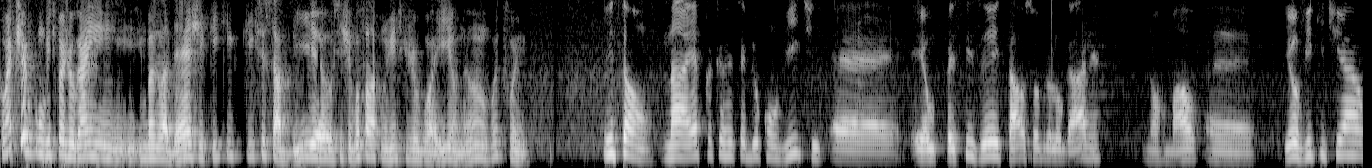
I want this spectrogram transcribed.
como é que chega o convite para jogar em, em Bangladesh? O que, que, que, você sabia? Você chegou a falar com gente que jogou aí ou não? Como é que foi? Então, na época que eu recebi o convite, é, eu pesquisei e tal sobre o lugar, né? Normal. É, eu vi que tinha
